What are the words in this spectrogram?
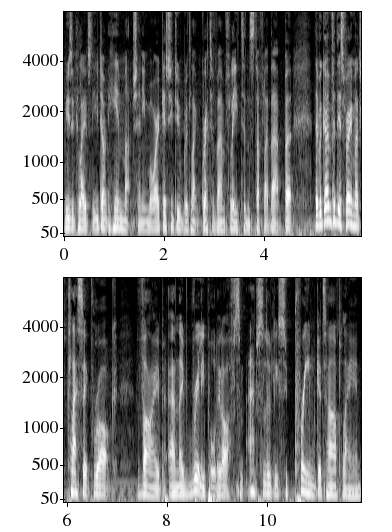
musical age that you don't hear much anymore. I guess you do with like Greta Van Fleet and stuff like that. But they were going for this very much classic rock vibe and they really pulled it off. Some absolutely supreme guitar playing.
